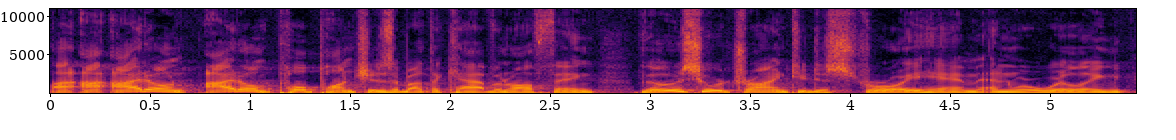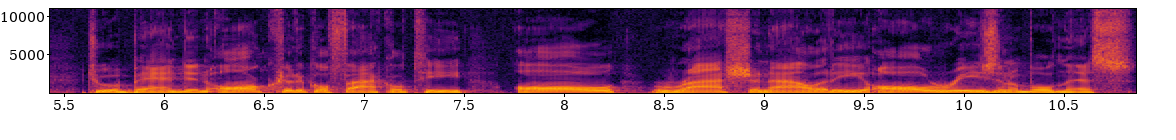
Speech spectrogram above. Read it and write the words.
I, I, don't, I don't pull punches about the Kavanaugh thing. Those who are trying to destroy him and were willing to abandon all critical faculty, all rationality, all reasonableness,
